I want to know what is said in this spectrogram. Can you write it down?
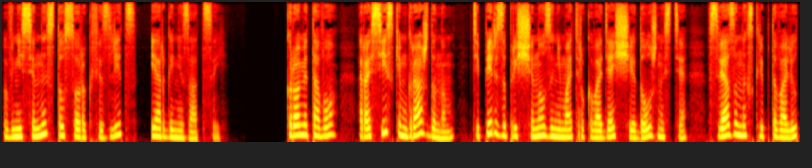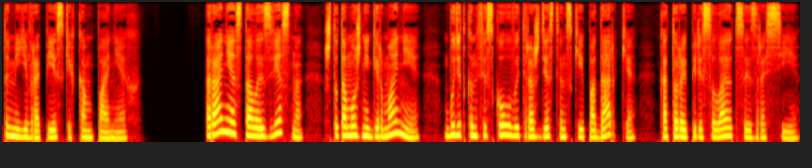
внесены 140 физлиц и организаций. Кроме того, российским гражданам теперь запрещено занимать руководящие должности в связанных с криптовалютами европейских компаниях. Ранее стало известно, что таможня Германии будет конфисковывать рождественские подарки, которые пересылаются из России.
